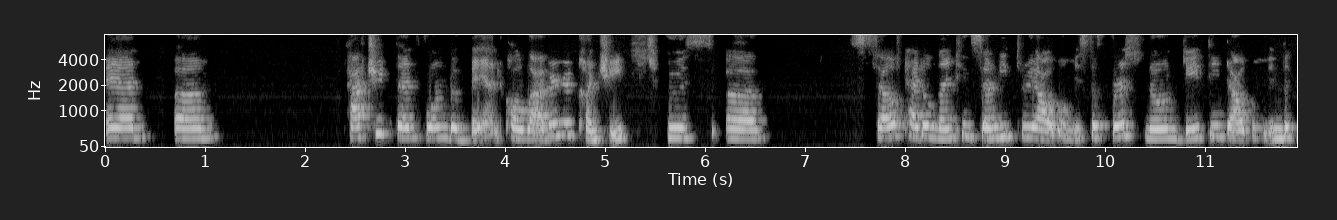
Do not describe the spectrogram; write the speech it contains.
And um, Patrick then formed a band called Lavender Country, whose uh, self titled 1973 album is the first known gay themed album in the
